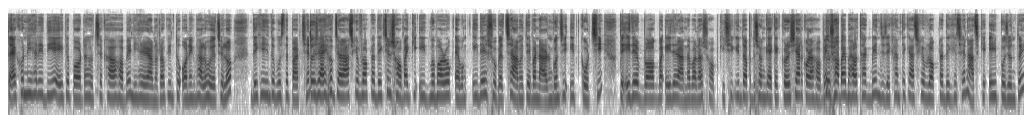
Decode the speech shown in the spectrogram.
তো এখন নিহারি দিয়ে এই তো পরোটা হচ্ছে খাওয়া হবে। নিহারি রান্নাটাও কিন্তু অনেক ভালো হয়েছিল, দেখে কিন্তু বুঝতে পারছেন। তো যাই হোক, যারা আজকে ব্লগটা দেখছেন, সবাইকে ঈদ মোবারক এবং ঈদের শুভেচ্ছা। আমি তো এবার নারায়ণগঞ্জে ঈদ করছি। তো ঈদের ব্লগ বা ঈদের রান্নাবান্না সব কিছুই কিন্তু আপনাদের সঙ্গে এক এক করে শেয়ার করা হবে। তো সবাই ভালো থাকবেন যে যেখান থেকে আজকে ব্লগটা দেখেছেন, আজকে এই পর্যন্তই।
